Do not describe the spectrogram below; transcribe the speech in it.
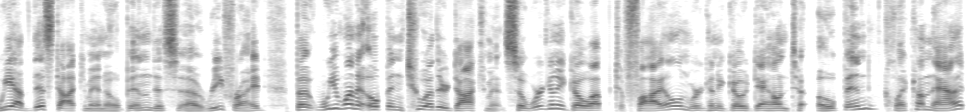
we have this document open, this uh, ReefRide, but we want to open two other documents. So we're going to go up to File and we're going to go down to Open, click on that.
